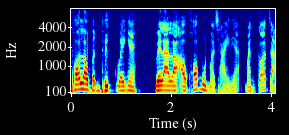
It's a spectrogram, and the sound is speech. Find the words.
เพราะเราบันทึกไว้ไงเวลาเราเอาข้อมูลมาใช้เนี่ยมันก็จะ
